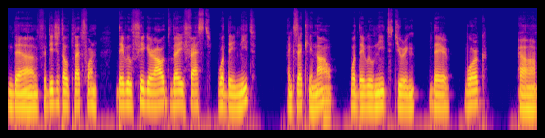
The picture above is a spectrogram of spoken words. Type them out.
the, the digital platform, they will figure out very fast what they need exactly now, what they will need during their work. Uh,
